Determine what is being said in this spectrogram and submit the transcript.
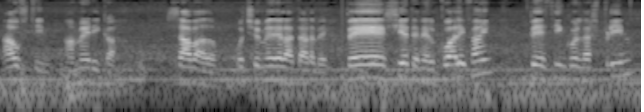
Austin, América. Sábado, 8 y media de la tarde. P7 en el qualifying, P5 en la sprint.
